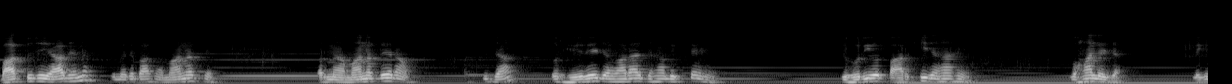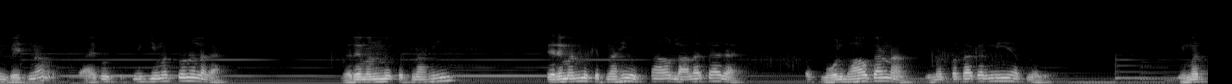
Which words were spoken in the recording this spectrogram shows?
बात तुझे याद है ना कि मेरे पास अमानत है और मैं अमानत दे रहा हूँ। तू जा और हीरे जवाहरात जहाँ बिकते हैं। जोहरी और पारखी जहाँ हैं, वहाँ ले जा। लेकिन बेचना चाहे कोई कितनी कीमत क्यों ना लगा मेरे मन में कितना ही, तेरे मन में कितना ही उत्साह और लालच आ जाए। बस मोल भाव करना, कीमत पता करनी है अपने को। कीमत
